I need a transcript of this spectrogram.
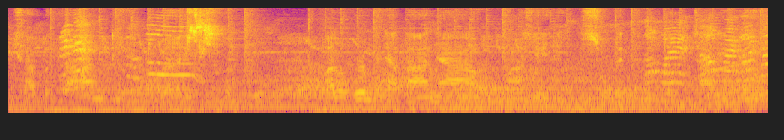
bisa bertahan di 2020 walaupun kenyataannya masih sulit untuk cari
